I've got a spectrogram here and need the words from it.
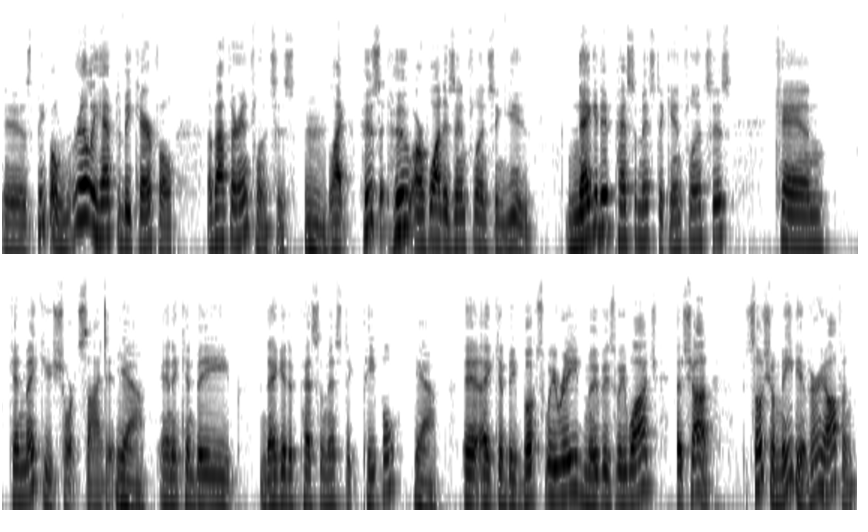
is people really have to be careful about their influences. Mm. Like who's who or what is influencing you? Negative, pessimistic influences can can make you short-sighted. Yeah. And it can be negative, pessimistic people. Yeah. It, it could be books we read, movies we watch. Uh, Sean, social media very often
